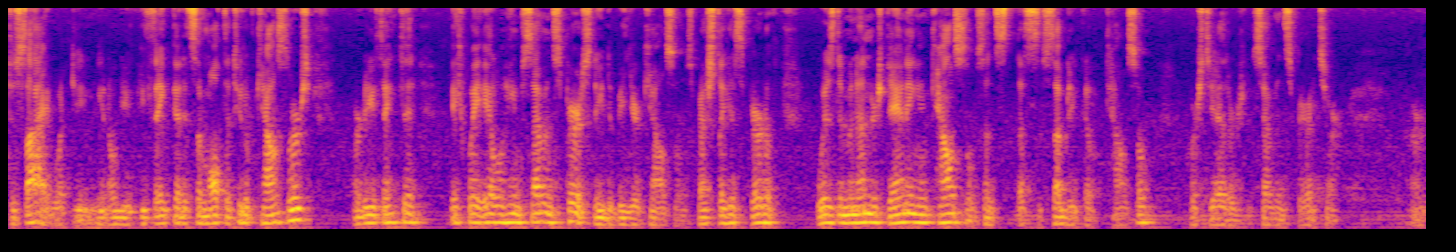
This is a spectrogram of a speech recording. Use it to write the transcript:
decide what you, you know, do you think that it's a multitude of counselors or do you think that Yahweh Elohim seven spirits need to be your counsel, especially his spirit of wisdom and understanding and counsel, since that's the subject of counsel. Of course, the other seven spirits are are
